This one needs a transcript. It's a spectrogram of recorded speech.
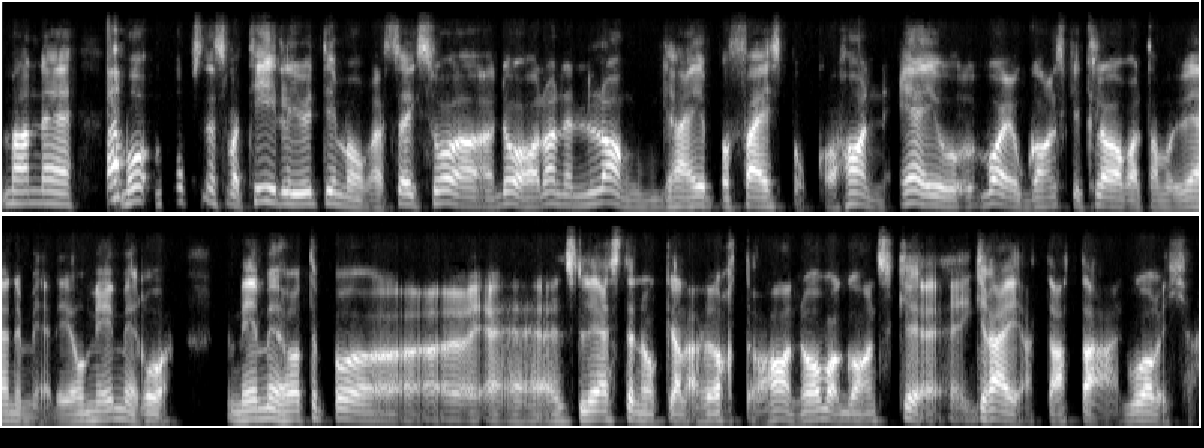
Men eh, Moxnes var tidlig ute i morges, så jeg så, da hadde han en lang greie på Facebook. Og han jo, var jo ganske klar at han var uenig med det, og Mimir òg. Mimmi hørte på, Jeg leste noe eller hørte, og han var ganske grei at dette går ikke.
